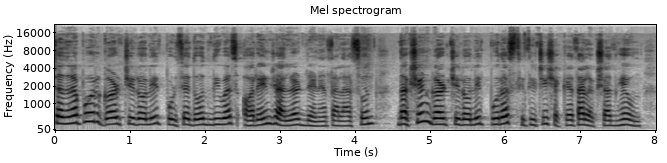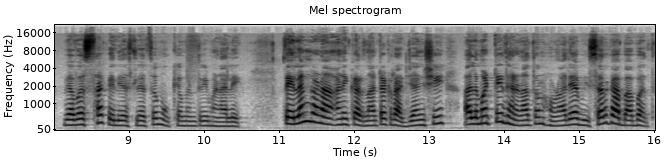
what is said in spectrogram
चंद्रपूर गडचिरोलीत पुढचे दोन दिवस ऑरेंज अलर्ट देण्यात आला असून दक्षिण गडचिरोलीत पूरस्थितीची शक्यता लक्षात घेऊन व्यवस्था केली असल्याचं मुख्यमंत्री म्हणाले. तेलंगणा आणि कर्नाटक राज्यांशी अलमट्टी धरणातून होणाऱ्या विसर्गाबाबत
